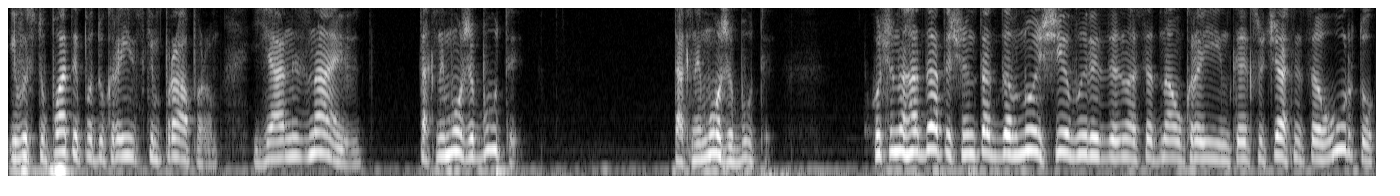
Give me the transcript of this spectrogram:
і виступати під українським прапором. Я не знаю. Так не може бути. Так не може бути. Хочу нагадати, що не так давно ще вирізалася одна українка, екс-учасниця гурту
